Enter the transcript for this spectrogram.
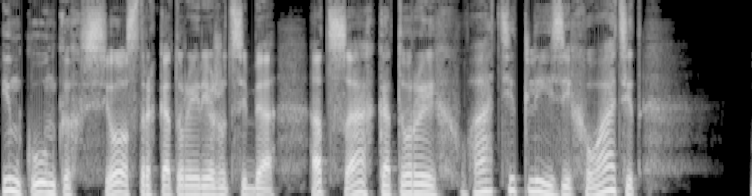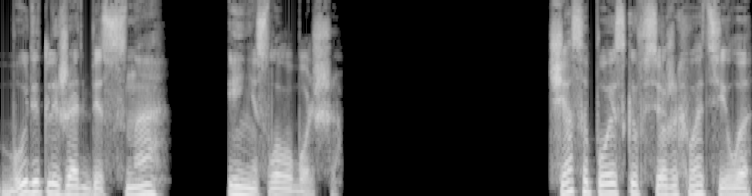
инкунках, сестрах, которые режут себя, отцах, которые «хватит, Лизи, хватит», будет лежать без сна и ни слова больше. Часа поисков все же хватило,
